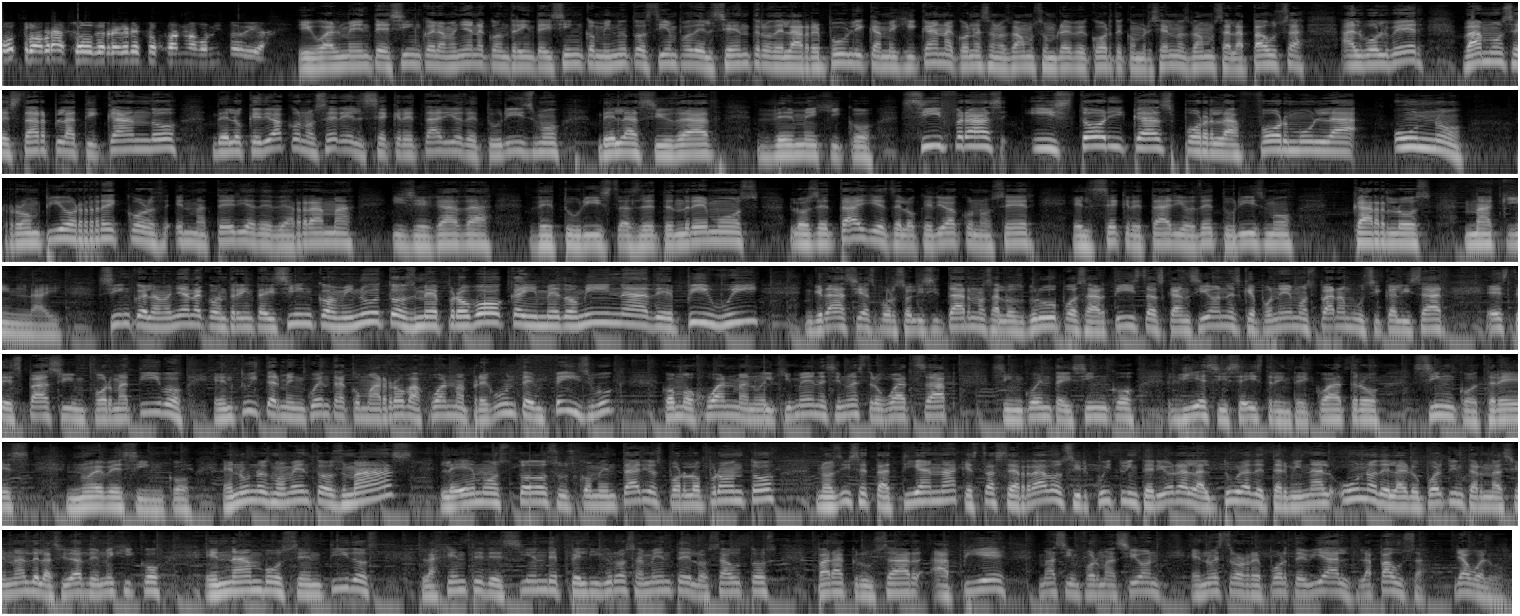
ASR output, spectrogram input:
Otro abrazo de regreso, Juanma, bonito día. Igualmente, 5 de la mañana con 35 minutos, tiempo del centro de la República Mexicana. Con eso nos vamos a un breve corte comercial, nos vamos a la pausa. Al volver, vamos a estar platicando de lo que dio a conocer el secretario de Turismo de la Ciudad de México. Cifras históricas por la Fórmula 1 rompió récord en materia de derrama y llegada de turistas. Le tendremos los detalles de lo que dio a conocer el secretario de Turismo Carlos McKinley. 5 de la mañana con 35 minutos. Me provoca y me domina de Piwi. Gracias por solicitarnos a los grupos, artistas, canciones que ponemos para musicalizar este espacio informativo. En Twitter me encuentra como arroba Juanma Pregunta, en Facebook como Juan Manuel Jiménez y nuestro WhatsApp 55 16 34 53 95. En unos momentos más leemos todos sus comentarios. Por lo pronto, nos dice Tatiana que está cerrado circuito interior a la altura de Terminal 1 del Aeropuerto Internacional de la Ciudad de México en ambos sentidos. La gente desciende peligrosamente de los autos para cruzar a pie. Más información en nuestro reporte vial. La pausa. Ya vuelvo.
